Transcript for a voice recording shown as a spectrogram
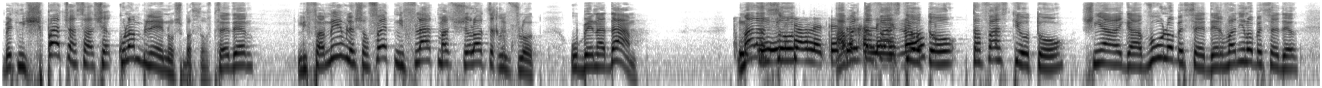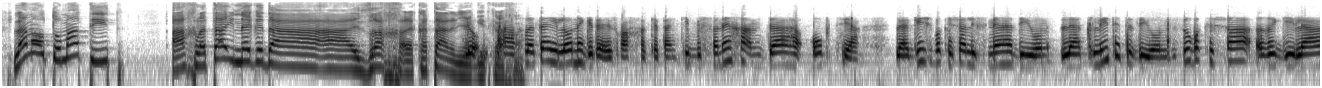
בית משפט שעשה, שכולם בני אנוש בסוף, בסדר? לפעמים לשופט נפלט משהו שלא צריך לפלוט, הוא בן אדם. מה לעשות? אבל תפסתי ליהנות. אותו, תפסתי אותו, שנייה רגע, והוא לא בסדר ואני לא בסדר. למה אוטומטית ההחלטה היא נגד האזרח הקטן, אני לא, אגיד ככה? ההחלטה היא לא נגד האזרח הקטן, כי בפניך עמדה האופציה להגיש בקשה לפני הדיון, להקליט את הדיון, וזו בקשה רגילה,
